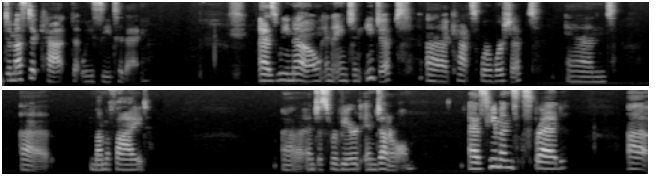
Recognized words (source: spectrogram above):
domestic cat that we see today. As we know, in ancient Egypt, uh, cats were worshipped and uh, mummified uh, and just revered in general. As humans spread uh,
